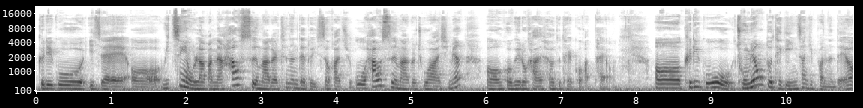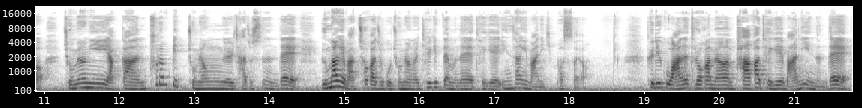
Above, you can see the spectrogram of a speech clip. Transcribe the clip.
그리고 이제 어, 위층에 올라가면 하우스 음악을 트는 데도 있어가지고 하우스 음악을 좋아하시면 어, 거기로 가셔도 될 것 같아요. 어, 그리고 조명도 되게 인상 깊었는데요. 조명이 약간 푸른빛 조명을 자주 쓰는데 음악에 맞춰가지고 조명을 틀기 때문에 되게 인상이 많이 깊었어요. 그리고 안에 들어가면 바가 되게 많이 있는데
